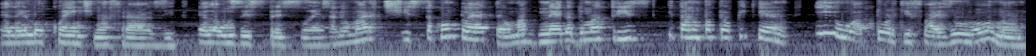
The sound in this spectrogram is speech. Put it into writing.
ela é eloquente na frase, ela usa expressões, ela é uma artista completa, é uma mega de uma atriz que está num papel pequeno. E o ator que faz o Roman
